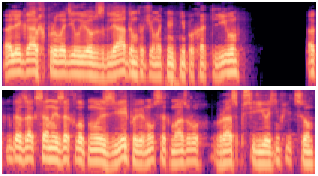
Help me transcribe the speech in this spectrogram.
Олигарх проводил ее взглядом, причем отнюдь непохотливым, а когда за Оксаной захлопнулась дверь, повернулся к Мазуру в раз посерьезнев лицом.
